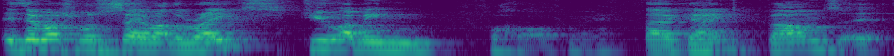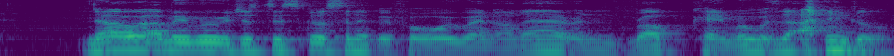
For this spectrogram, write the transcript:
Is there much more to say about the race? Do you? I mean, Fuck off, mate. okay, Barnes. uh, No, I mean we were just discussing it before we went on air, and Rob came up with that angle,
